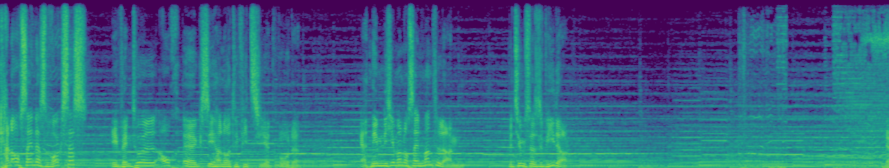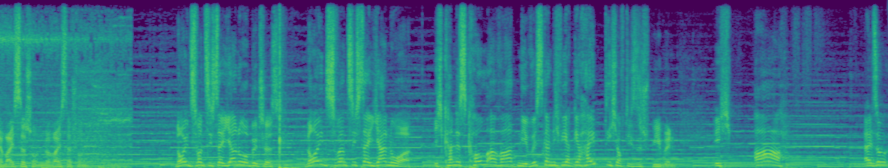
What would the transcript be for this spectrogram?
Kann auch sein, dass Roxas eventuell auch äh, Xeha notifiziert wurde. Er hat nämlich immer noch seinen Mantel an. Beziehungsweise wieder. Wer weiß das schon, wer weiß das schon. 29. Januar, Bitches. 29. Januar. Ich kann es kaum erwarten. Ihr wisst gar nicht, wie gehypt ich auf dieses Spiel bin. Ich... Ah. also,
